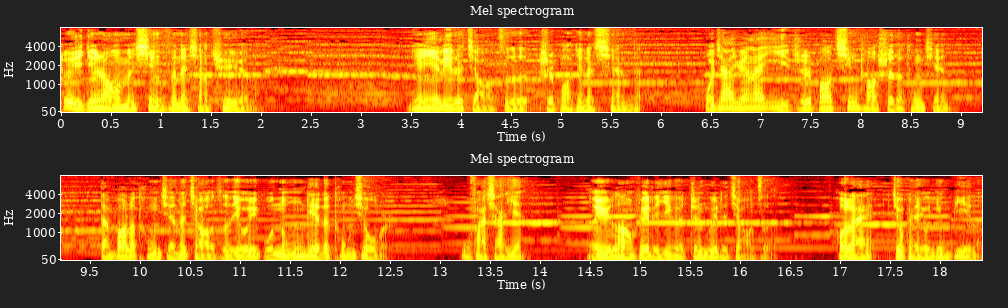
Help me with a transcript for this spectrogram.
这已经让我们兴奋的想雀跃了。年夜里的饺子是包进了钱的。我家原来一直包清朝时的铜钱，但包了铜钱的饺子有一股浓烈的铜锈味，无法下咽，等于浪费了一个珍贵的饺子。后来就改用硬币了。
